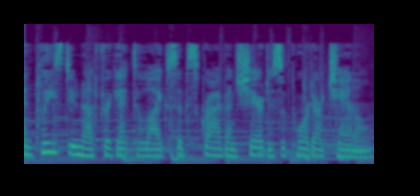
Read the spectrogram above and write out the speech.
And please do not forget to like subscribe and share to support our channel.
